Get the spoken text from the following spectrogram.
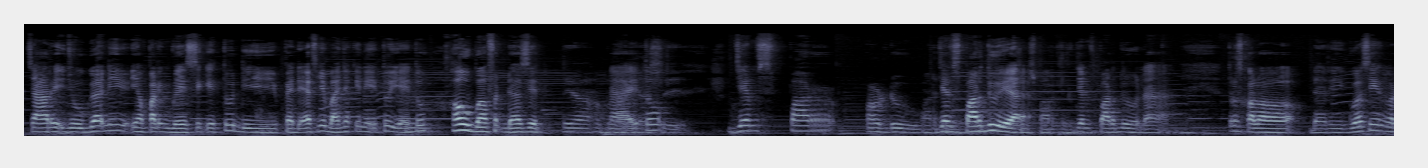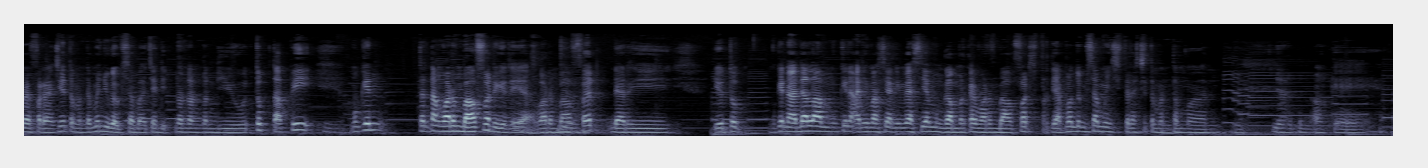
cari juga nih yang paling basic itu di PDF-nya banyak ini itu yaitu How Buffett Does It ya nah ya itu si James Par Pardue James Pardue ya James Pardue. James Pardue. Nah, terus kalau dari gua sih ngereferensi teman-teman juga bisa baca di nonton di YouTube tapi mungkin tentang Warren Buffett gitu ya. Warren Buffett dari YouTube mungkin ada lah mungkin animasi-animasi yang menggambarkan Warren Buffett seperti apa untuk bisa menginspirasi teman-teman. ya benar. Oke.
